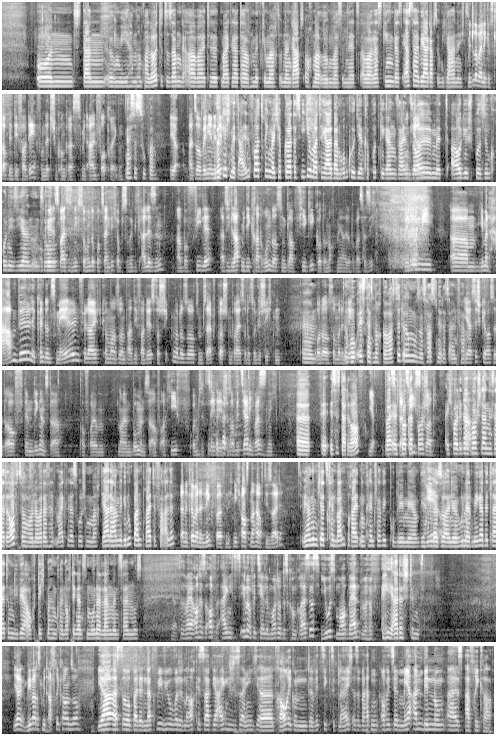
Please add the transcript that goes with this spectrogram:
Und dann irgendwie haben noch ein paar Leute zusammengearbeitet, Michael hat da noch mitgemacht und dann gab es auch mal irgendwas im Netz. Aber das ging, das erste halbe Jahr gab es irgendwie gar nichts. Mittlerweile gibt es, glaube ich, eine DVD vom letzten Kongress mit allen Vorträgen. Das ist super. Ja, also wenn ihr eine Wirklich mit allen Vorträgen, weil ich habe gehört, dass Videomaterial beim Rumkodieren kaputt gegangen sein Okay, soll, mit Audiospur synchronisieren und Okay, so. das weiß ich nicht so hundertprozentig, ob es wirklich alle sind, aber viele. Also ich lade mir die gerade runter, es sind glaube ich 4 Gig oder noch mehr oder was weiß ich. Wenn irgendwie ähm, jemand haben will, ihr könnt uns mailen, vielleicht können wir so ein paar DVDs verschicken oder so, zum Selbstkostenpreis oder so Geschichten. Ähm, Oder sollen wir den Wo Link? ist das noch gehostet irgendwo? Sonst hosten wir das einfach. Ja, es ist gehostet auf dem Dingens da, auf eurem neuen Bummens da, auf Archiv, CD, ist das offiziell, ich weiß es nicht. Äh, äh, ist es da drauf? Ja, Weil das- ich da wollte gerade ich wollte gerade Ja. vorschlagen, es da drauf zu hauen, aber dann hat Michael das wohl schon gemacht. Ja, da haben wir genug Bandbreite für alle. Ja, dann können wir den Link veröffentlichen. Ich hau's nachher auf die Seite. Wir haben nämlich jetzt kein Bandbreiten und kein Traffic-Problem mehr. Wir haben Yeah. da so eine 100 Megabit Leitung, die wir auch dicht machen können, auch den ganzen Monat lang, wenn es sein muss. Das war ja auch das, off- eigentlich das inoffizielle Motto des Kongresses: Use more bandwidth. Ja, das stimmt. Ja, wie war das mit Afrika und so? Ja, also bei der Nut Review wurde dann auch gesagt, ja, eigentlich ist es eigentlich äh, traurig und äh, witzig zugleich. Also wir hatten offiziell mehr Anbindung als Afrika.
